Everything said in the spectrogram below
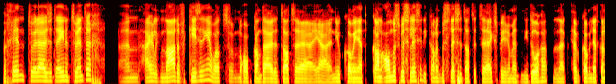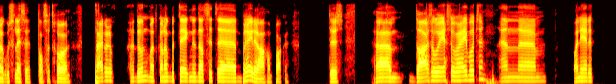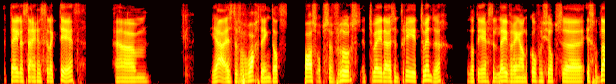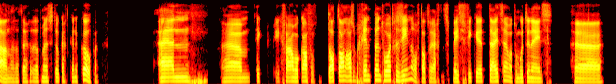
begin 2021 en eigenlijk na de verkiezingen, wat nog op kan duiden dat uh, ja, een nieuw kabinet kan anders beslissen. Die kan ook beslissen dat het uh, experiment niet doorgaat. Het kabinet kan ook beslissen dat ze het gewoon verder doen. Maar het kan ook betekenen dat ze het breder aan gaan pakken. Dus um, daar zullen we eerst overheen moeten. En um, wanneer de telers zijn geselecteerd, um, ja, is de verwachting dat pas op zijn vroegst in 2023 dat de eerste levering aan de coffeeshops uh, is gedaan. En dat, dat mensen het ook echt kunnen kopen. En ik, ik vraag me ook af of dat dan als beginpunt wordt gezien. Of dat er echt een specifieke tijd zijn. Want er moet ineens, uh,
